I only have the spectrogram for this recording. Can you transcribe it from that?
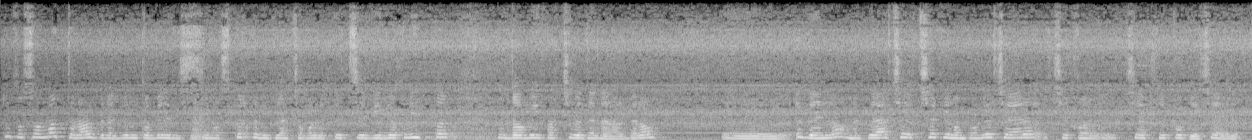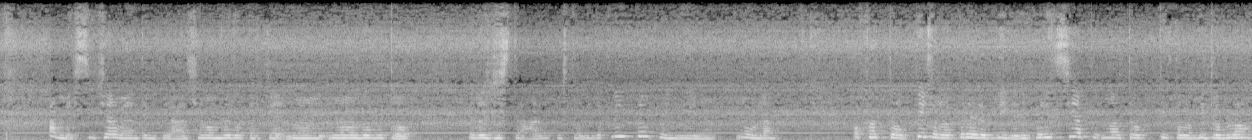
tutto sommato l'albero è venuto bellissimo. Spero che vi piaccia quel pezzo di videoclip dove vi faccio vedere l'albero eh, è bello, mi piace, c'è chi non può piacere, c'è chi può piacere. A me sinceramente mi piace, non vedo perché non, non ho dovuto registrare questo videoclip, quindi nulla. Ho fatto un piccolo breve video di polizia, un altro piccolo videoblog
